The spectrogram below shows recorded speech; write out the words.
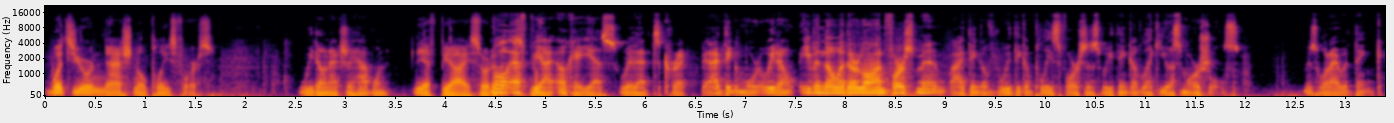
what's your national police force? We don't actually have one. The FBI sort of. Well, is. FBI. Okay, yes, well, that's correct. I think more. We don't, even though they're law enforcement. I think of we think of police forces. We think of like U.S. Marshals, is what I would think.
